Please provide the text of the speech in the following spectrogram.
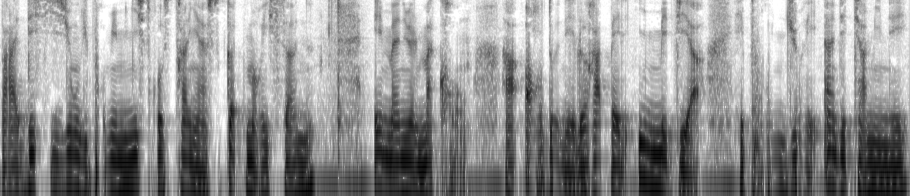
par la décision du Premier ministre australien Scott Morrison, Emmanuel Macron a ordonné le rappel immédiat et pour une durée indéterminée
